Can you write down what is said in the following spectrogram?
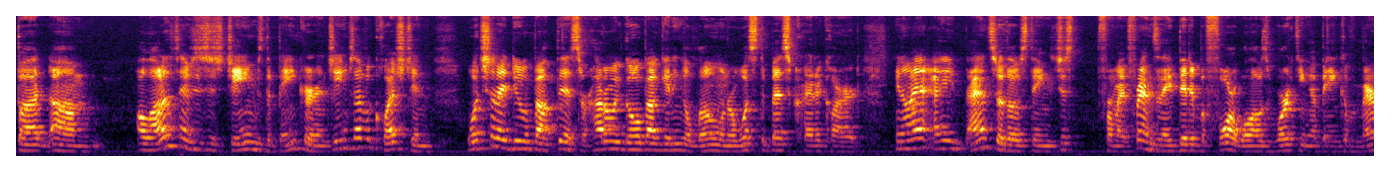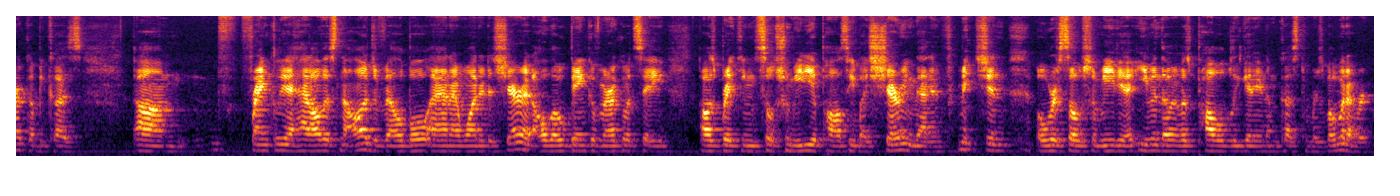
But um, a lot of the times it's just james the banker and james i have a question what should I do about this? Or how do I go about getting a loan? Or what's the best credit card? You know, I, I answer those things just for my friends. And I did it before while I was working at Bank of America because, um, frankly, I had all this knowledge available and I wanted to share it. Although Bank of America would say I was breaking social media policy by sharing that information over social media, even though it was probably getting them customers, but whatever.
